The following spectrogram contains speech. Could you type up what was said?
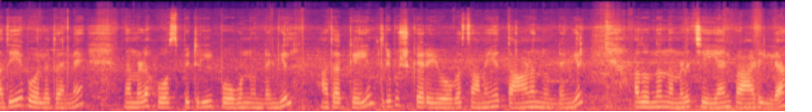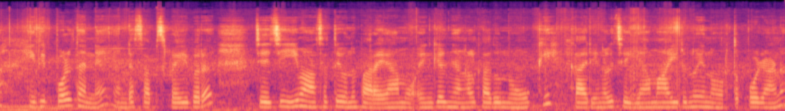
അതേപോലെ തന്നെ നമ്മൾ ഹോസ്പിറ്റലിൽ പോകുന്നുണ്ടെങ്കിൽ അതൊക്കെയും ത്രിപുഷ്കര യോഗ സമയത്താണെന്നുണ്ടെങ്കിൽ അതൊന്നും നമ്മൾ ചെയ്യാൻ പാടില്ല. ഇതിപ്പോൾ തന്നെ എന്റെ സബ്സ്ക്രൈബർ ചേച്ചി ഈ മാസത്തെ ഒന്ന് പറയാമോ? എങ്കിൽ ഞങ്ങൾക്കത് നോക്കി കാര്യങ്ങൾ ചെയ്യാമായിരുന്നു എന്നോർത്തപ്പോഴാണ്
